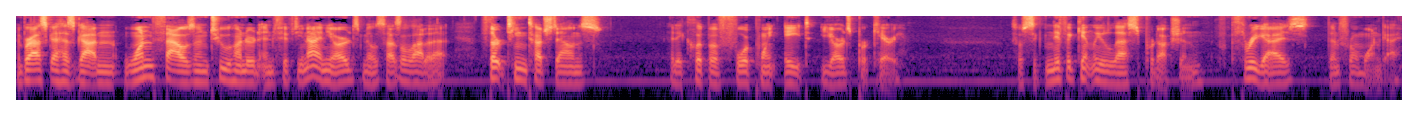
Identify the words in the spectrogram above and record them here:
Nebraska has gotten 1,259 yards. Mills has a lot of that. 13 touchdowns at a clip of 4.8 yards per carry. So significantly less production from three guys than from one guy.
